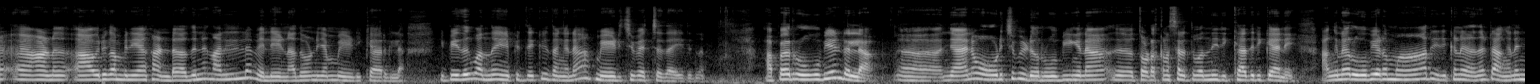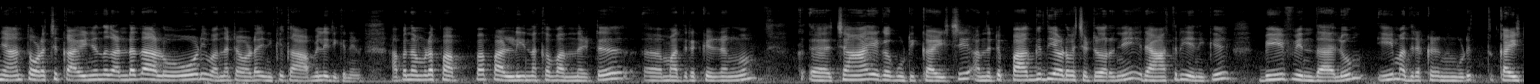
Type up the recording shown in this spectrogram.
ആണ് ആ ഒരു കമ്പനിയാണ് കണ്ടത്. അതിന് നല്ല വിലയാണ്. അതുകൊണ്ട് ഞാൻ മേടിക്കാറില്ല. ഇപ്പോൾ ഇത് വന്നു കഴിഞ്ഞപ്പോഴത്തേക്കും ഇതങ്ങനെ മേടിച്ച് വെച്ചതായിരുന്നു. അപ്പോൾ റൂബി ഉണ്ടല്ല ഞാൻ ഓടിച്ച് വിടും. റൂബി ഇങ്ങനെ തുടക്കണ സ്ഥലത്ത് വന്ന് ഇരിക്കാതിരിക്കാനേ. അങ്ങനെ റൂബിയുടെ മാറി ഇരിക്കണേ എന്നിട്ട് അങ്ങനെ ഞാൻ തുടച്ച് കഴിഞ്ഞെന്ന് കണ്ടത് ആൾ ഓടി വന്നിട്ട് അവിടെ എനിക്ക് കാമിലിരിക്കണേ അപ്പോൾ നമ്മുടെ പപ്പ പള്ളിയിൽ നിന്നൊക്കെ വന്നിട്ട് മധുരക്കിഴങ്ങും ചായയൊക്കെ കൂട്ടി കഴിച്ച് എന്നിട്ട് പകുതി അവിടെ വെച്ചിട്ട് പറഞ്ഞ് രാത്രി എനിക്ക് ബീഫ് വിന്താലും ഈ മധുരക്കിഴങ്ങും കൂടി കഴി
